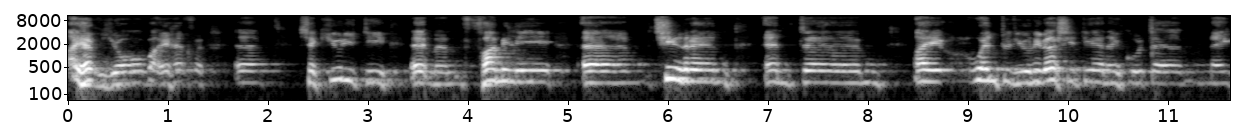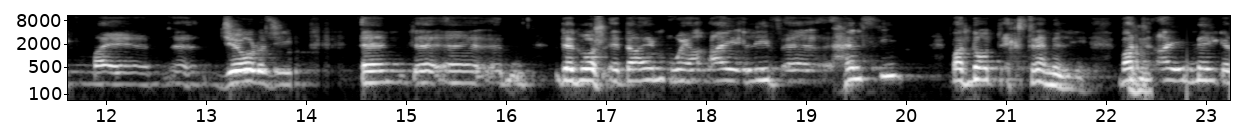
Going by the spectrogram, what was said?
I have job, I have uh, security, um, um family, um, children, and um, I went to the university and I could uh, make my uh, geology. And uh, um, that was a time where I live uh, healthy, but not extremely. But mm-hmm. I make a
